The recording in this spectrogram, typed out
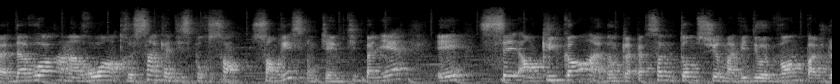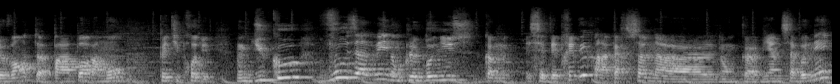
euh, d'avoir un roi entre 5 à 10% sans risque. Donc il y a une petite bannière et c'est en cliquant euh, donc la personne tombe sur ma vidéo de vente, page de vente par rapport à mon petit produit. Donc du coup, vous avez donc le bonus comme c'était prévu quand la personne euh, donc euh, vient de s'abonner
